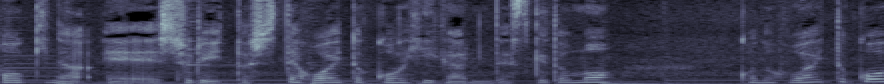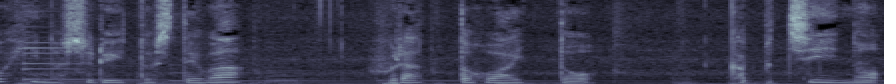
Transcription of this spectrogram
大きな、えー、種類としてホワイトコーヒーがあるんですけどもこのホワイトコーヒーの種類としてはフラットホワイトカプチーノ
